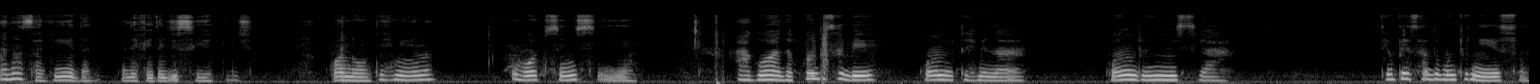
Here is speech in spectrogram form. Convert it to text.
A nossa vida é feita de ciclos. Quando um termina, o outro se inicia. Agora, quando saber quando terminar, quando iniciar? Tenho pensado muito nisso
